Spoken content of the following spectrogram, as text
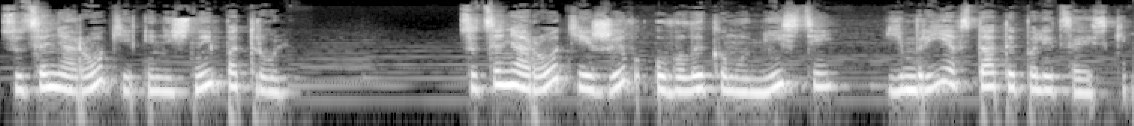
Цуценя Рокі і нічний патруль. Цуценя Рокі жив у великому місті і мріяв стати поліцейським.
